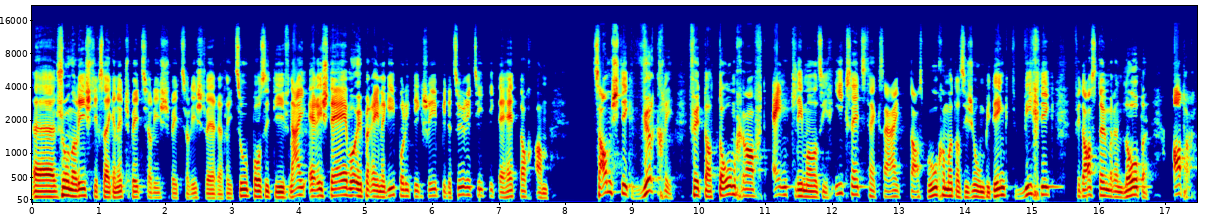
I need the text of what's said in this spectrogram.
äh, Journalist, ich sage nicht Spezialist, Spezialist wäre ein bisschen zu positiv. Nein, er ist der, der über Energiepolitik schreibt bei der Zürich Zeitung, der hat doch am Samstag wirklich für die Atomkraft endlich mal sich eingesetzt, hat gesagt, das brauchen wir, das ist unbedingt wichtig, für das tun wir ihn loben. Aber...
